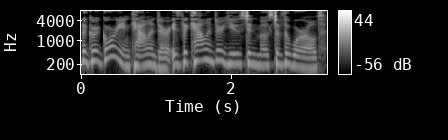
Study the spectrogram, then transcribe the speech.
The Gregorian calendar is the calendar used in most of the world.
